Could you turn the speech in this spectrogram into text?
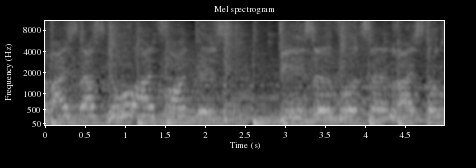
Jeder weiß, dass du ein Freund bist. Diese Wurzeln reißt uns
